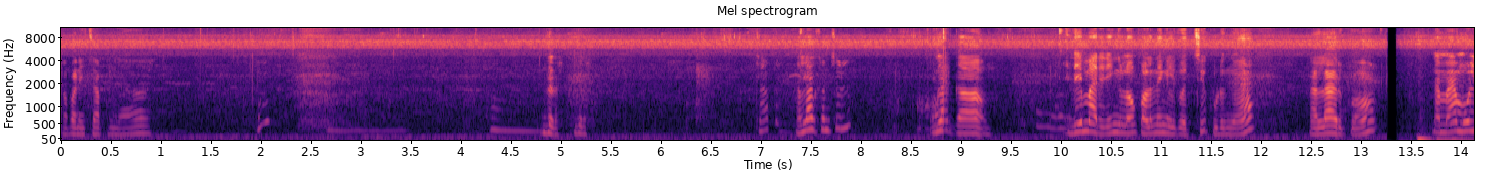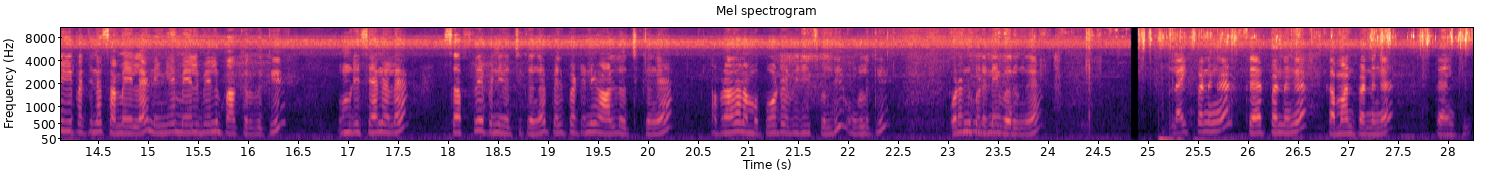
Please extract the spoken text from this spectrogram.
பாப்பா நீ சாப்பிடல இந்த இந்த சாப்பிடு. நல்லா சொல்லு. நல்லா இருக்கா? இதே மாதிரி நீங்களும் குழந்தைங்களுக்கு வச்சு கொடுங்க. நல்லா இருக்கும். நம்ம மூலிகை பற்றின சமையலை நீங்கள் மேலும் மேலும் பார்க்குறதுக்கு உங்களுடைய சேனலை சப்ஸ்கிரைப் பண்ணி வச்சுக்கோங்க. பெல் பட்டனையும் ஆளில் வச்சுக்கோங்க. அப்படின்னா தான் நம்ம போடுற வீடியோஸ் வந்து உங்களுக்கு உடனுக்குடனே வருங்க. லைக் பண்ணுங்கள் ஷேர் பண்ணுங்கள் கமெண்ட் பண்ணுங்கள் தேங்க்யூ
